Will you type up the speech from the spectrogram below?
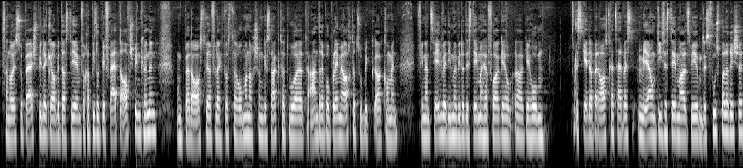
Das sind alles so Beispiele, glaube ich, dass die einfach ein bisschen befreiter aufspielen können. Und bei der Austria vielleicht, was der Roman auch schon gesagt hat, wo halt andere Probleme auch dazu äh, kommen. Finanziell wird immer wieder das Thema hervorgehoben. Es geht ja bei der Austria zeitweise mehr um dieses Thema als wie um das Fußballerische.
